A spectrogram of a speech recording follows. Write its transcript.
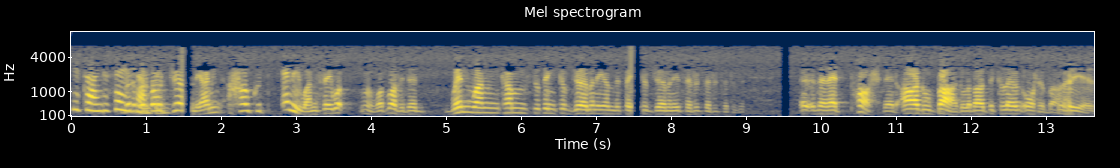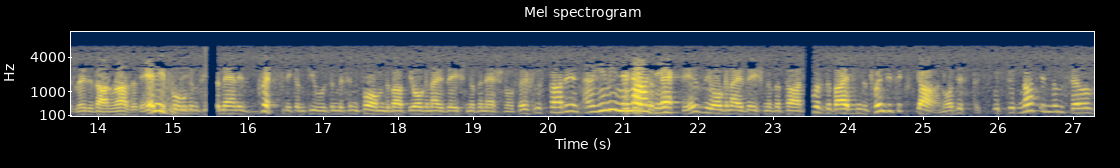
he's trying to say But, but about Germany, I mean, how could anyone say what? Well, what was it? Uh, when one comes to think of Germany and the fate of Germany, etc., etc., etc. Uh, that posh, that argle-bargle about the Cologne Oh, Autobahn. yes, laid it on rather. Any fool can see the man is dreadfully confused and misinformed about the organization of the National Socialist Party. oh, you mean the because Nazis? the fact is, the organization of the party was divided into 26 Garn, or districts, which did not in themselves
